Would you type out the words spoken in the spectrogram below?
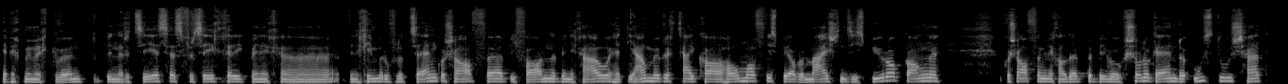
ich bin mich gewöhnt, bei einer CSS-Versicherung bin ich, äh, bin ich immer auf Luzern arbeiten, bei Farner bin ich auch, hätte ich auch die Möglichkeit gehabt, Homeoffice, bin aber meistens ins Büro gegangen, arbeiten, wenn ich halt jemand bin, der schon noch gerne den Austausch hat,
